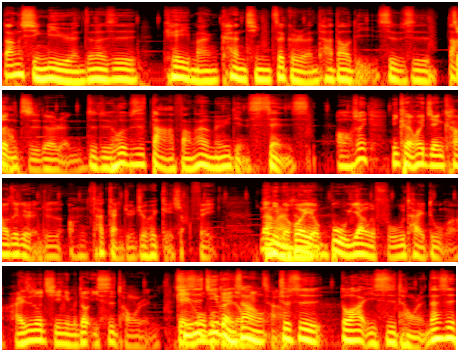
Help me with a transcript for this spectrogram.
当行李员真的是可以蛮看清这个人他到底是不是正直的人，对，对对，会不会是大方，他有没有一点 sense 哦，所以你可能会今天看到这个人，就是嗯，他感觉就会给小费。那你们会有不一样的服务态度吗？还是说，其实你们都一视同仁？其实基本上就是都要一视同仁。但是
